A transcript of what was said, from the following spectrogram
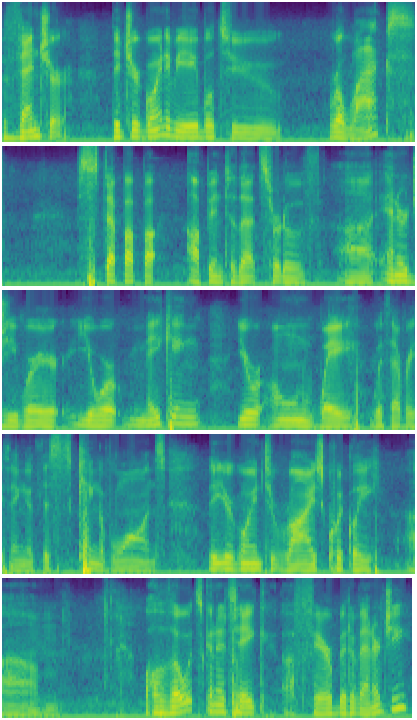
venture, that you're going to be able to relax, step up, up up into that sort of uh, energy where you're making your own way with everything. If this King of Wands, that you're going to rise quickly. Um, although it's going to take a fair bit of energy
